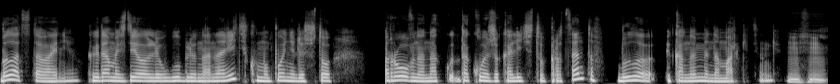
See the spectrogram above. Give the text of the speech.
было отставание. Когда мы сделали углубленную аналитику, мы поняли, что ровно на такое же количество процентов было экономия на маркетинге. Угу.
